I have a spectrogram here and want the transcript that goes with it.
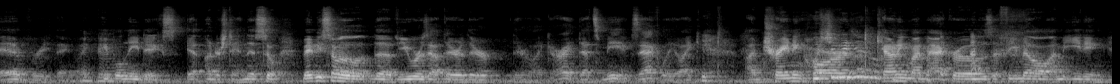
everything. Like mm-hmm. people need to ex- understand this. So maybe some of the, the, viewers out there, they're they're like, all right, that's me exactly. Like yeah. I'm training hard, I'm counting my macros. a female, I'm eating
